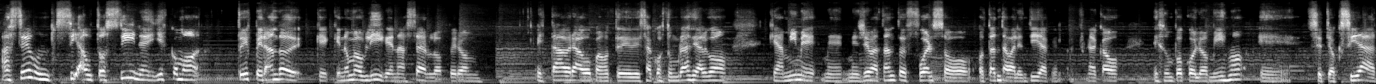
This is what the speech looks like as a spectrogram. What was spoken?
hace un autocine, y es como, estoy esperando que, no me obliguen a hacerlo, pero está bravo cuando te desacostumbras de algo que a mí me, lleva tanto esfuerzo o, tanta valentía, que al fin y al cabo es un poco lo mismo, eh, se te oxida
